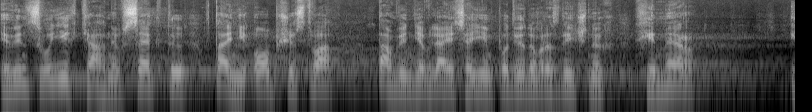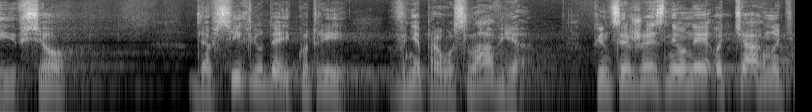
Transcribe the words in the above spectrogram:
І він своїх тягне в секти, в тайні общества, там він являється їм під видом различних химер, і все. Для всіх людей, котрі вне православ'я, в кінці житті вони оттягнуть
